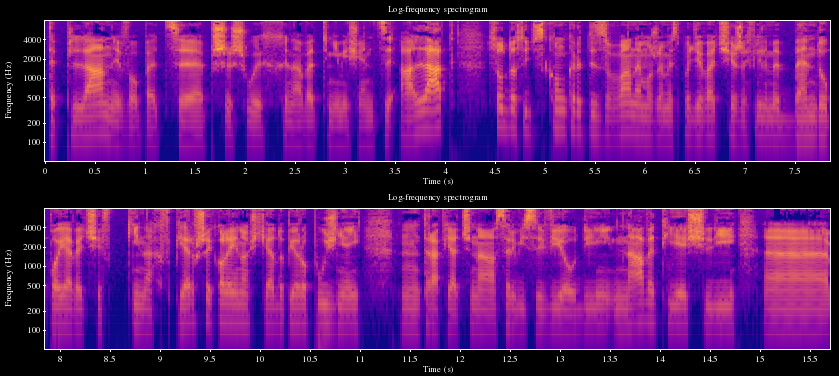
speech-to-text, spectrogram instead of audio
te plany wobec e, przyszłych nawet nie miesięcy, a lat są dosyć skonkretyzowane. Możemy spodziewać się, że filmy będą pojawiać się w kinach w pierwszej kolejności, a dopiero później mm, trafiać na serwisy VOD. Nawet jeśli e,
